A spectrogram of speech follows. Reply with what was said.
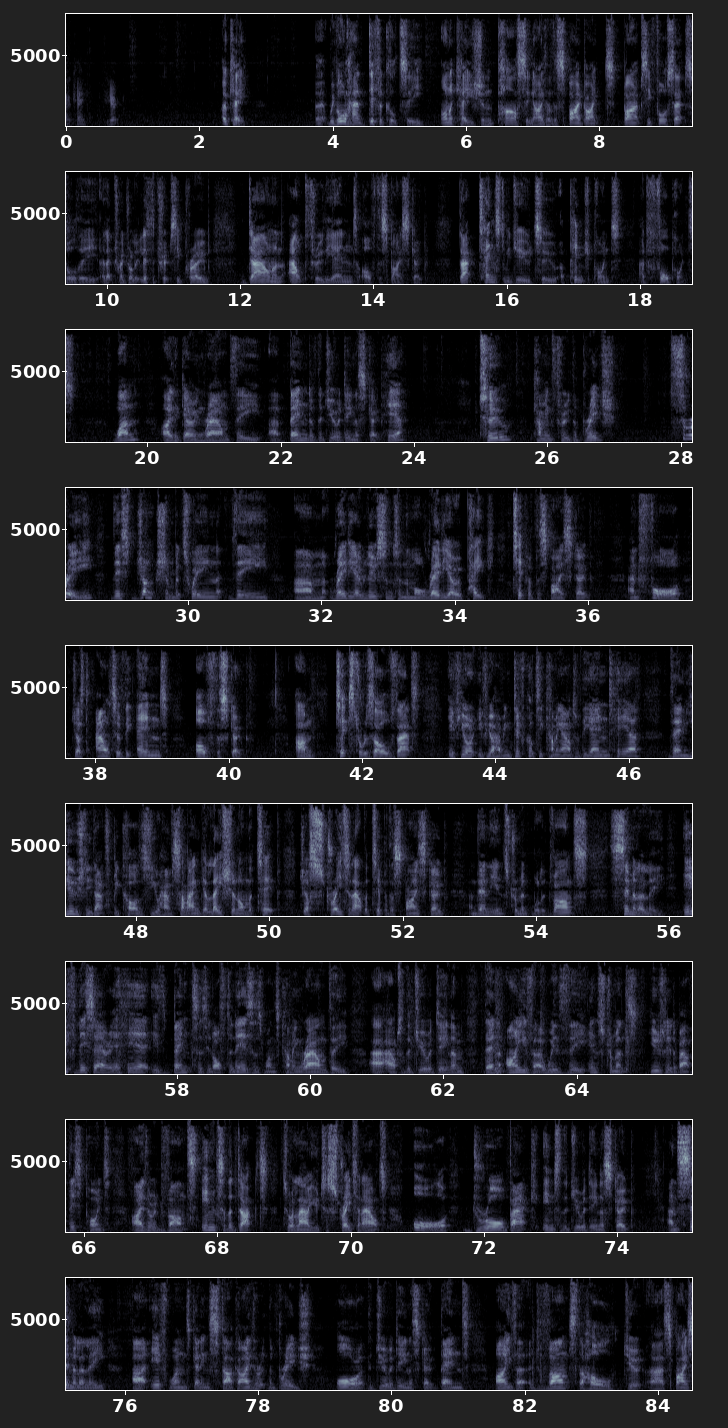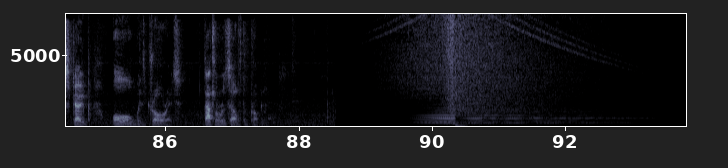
Okay, you go. Okay, uh, we've all had difficulty on occasion passing either the SpyBite biopsy forceps or the electrohydraulic lithotripsy probe down and out through the end of the SpyScope. That tends to be due to a pinch point at four points. One, either going round the uh, bend of the duodenoscope here. Two, coming through the bridge. Three, this junction between the um, radiolucent and the more radio opaque tip of the SpyScope. And four, just out of the end of the scope. Um, tips to resolve that. If you're, if you're having difficulty coming out of the end here, then usually that's because you have some angulation on the tip. Just straighten out the tip of the SpyScope and then the instrument will advance. Similarly, if this area here is bent, as it often is, as one's coming round the uh, out of the duodenum, then either with the instrument, usually at about this point, either advance into the duct to allow you to straighten out, or draw back into the duodenoscope. And similarly, uh, if one's getting stuck either at the bridge or at the duodenoscope bend, either advance the whole uh, SpyScope or withdraw it. That'll resolve the problem.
